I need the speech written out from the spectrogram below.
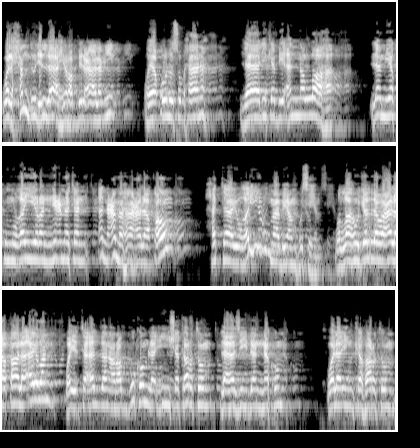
والحمد لله رب العالمين. ويقول سبحانه ذلك بأن الله لم يكن مغيرا نعمه أنعمها على قوم حتى يغيروا ما بأنفسهم. والله جل وعلا قال أيضا وإذ تأذن ربكم لئن شكرتم لأزيدنكم ولئن كفرتم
